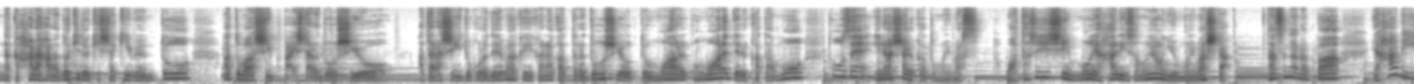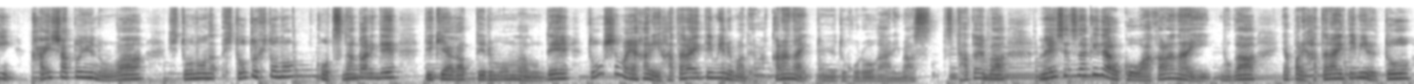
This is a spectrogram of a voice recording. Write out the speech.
なんかハラハラドキドキした気分とあとは失敗したらどうしよう。新しいところでうまくいかなかったらどうしようって思われ思われてる方も当然いらっしゃるかと思います。私自身もやはりそのように思いました。なぜならばやはり会社というのは人の人と人のこうつながりで出来上がっているものなのでどうしてもやはり働いてみるまでわからないというところがあります。例えば面接だけではこうわからないのがやっぱり働いてみると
